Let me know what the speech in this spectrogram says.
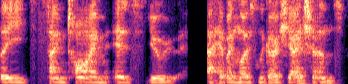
the same time as you are having those negotiations.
